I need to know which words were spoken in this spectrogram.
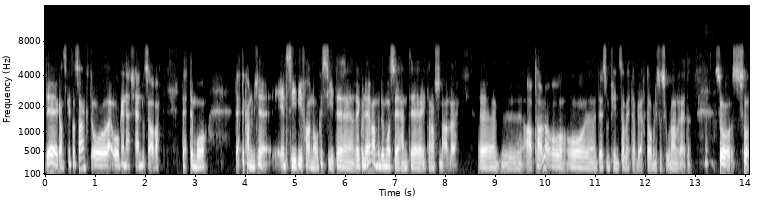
det er ganske interessant, og, og en erkjennelse av at dette må dette kan vi ikke ensidig fra Norges side regulere, men du må se hen til internasjonale uh, avtaler og, og, det som finnes av etablerte organisasjoner allerede. Så, så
